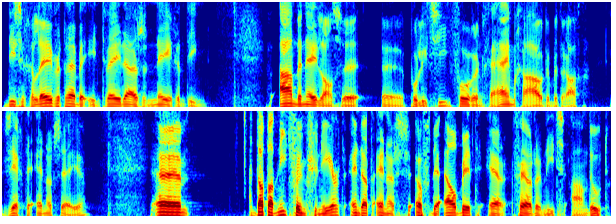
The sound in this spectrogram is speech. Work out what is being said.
die ze geleverd hebben in 2019 aan de Nederlandse politie voor een geheim gehouden bedrag, zegt de NRC. Hè? Uh, dat dat niet functioneert en dat NRC, of de Elbit er verder niets aan doet.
